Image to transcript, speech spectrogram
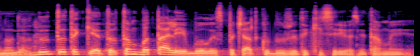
Ну, да. ну то таке. То там баталії були спочатку дуже такі серйозні. Там ми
